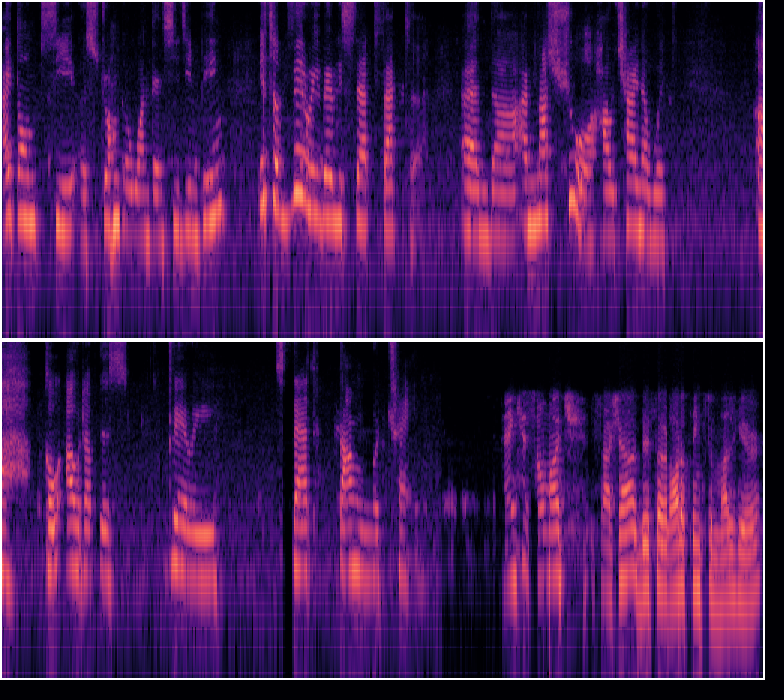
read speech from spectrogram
I don't see a stronger one than Xi Jinping. It's a very very sad factor, and uh, I'm not sure how China would uh, go out of this very sad downward trend. Thank you so much, Sasha. There's a lot of things to mull here.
